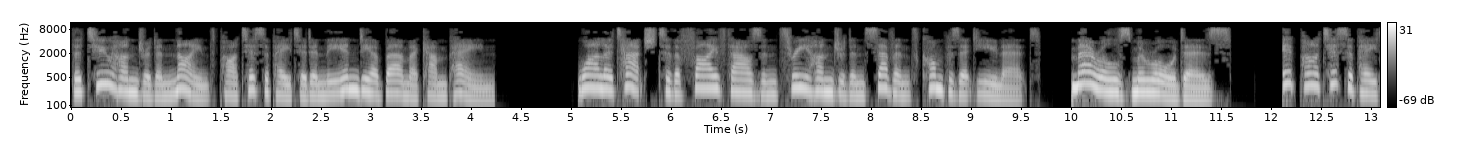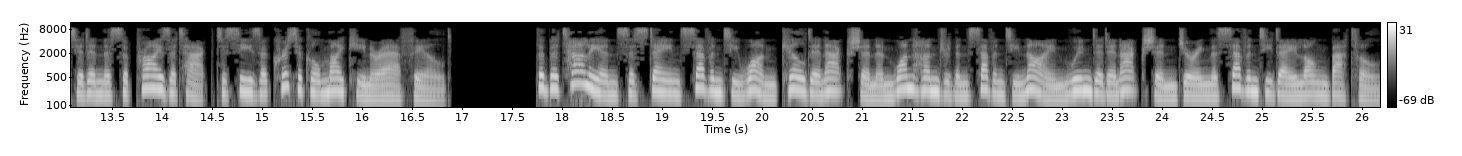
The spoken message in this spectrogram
the 209th participated in the India-Burma campaign. While attached to the 5307th Composite Unit, Merrill's Marauders, it participated in the surprise attack to seize a critical Myitkyina airfield. The battalion sustained 71 killed in action and 179 wounded in action during the 70-day-long battle.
